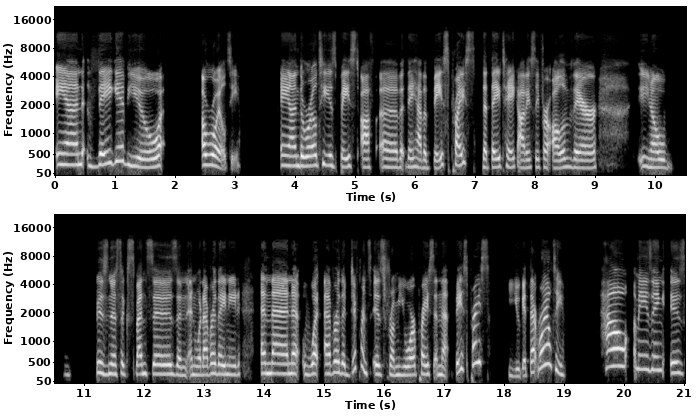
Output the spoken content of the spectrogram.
And they give you a royalty. And the royalty is based off of they have a base price that they take, obviously, for all of their, you know, business expenses and, and whatever they need. And then whatever the difference is from your price and that base price, you get that royalty. How amazing is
